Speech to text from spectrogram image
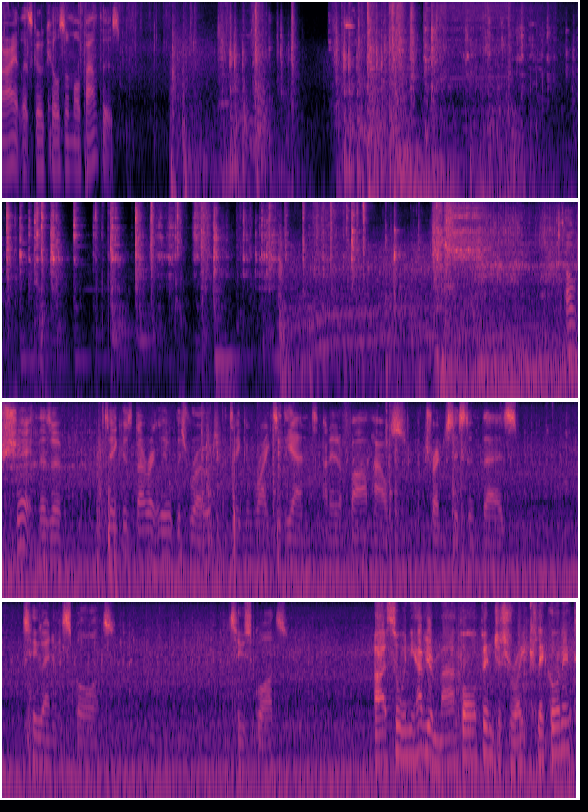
Alright, let's go kill some more panthers. Oh shit, there's a take us directly up this road and take a right at the end and in a farmhouse and trench system there's two enemy spawns two squads. Uh, so when you have your map open, just right click on it,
